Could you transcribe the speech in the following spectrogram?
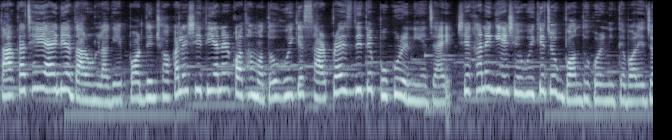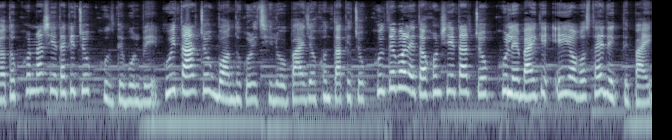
তার কাছে এই আইডিয়া দারুণ লাগে। পরদিন সকালে সে তিয়ানের কথা মতো হুইকে সারপ্রাইজ দিতে পুকুরে নিয়ে যায়। সেখানে গিয়ে সে হুইকে চোখ বন্ধ করে নিতে বলে। যতক্ষণ না সে তাকে চোখ খুলতে বলবে। হুই তার চোখ বন্ধ করেছিল। বাই যখন তাকে চোখ খুলতে বলে, তখন সে তার চোখ খুলে বাইকে এই অবস্থায় দেখতে পায়।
